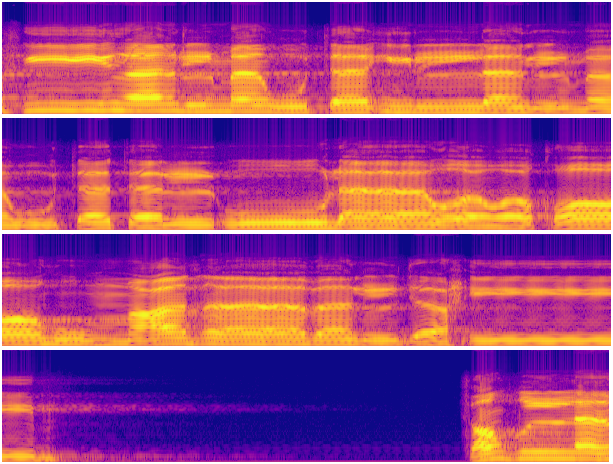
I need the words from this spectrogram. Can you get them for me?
فيها الموت إلا الموتة الأولى ووقاهم عذاب الجحيم. فضلا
